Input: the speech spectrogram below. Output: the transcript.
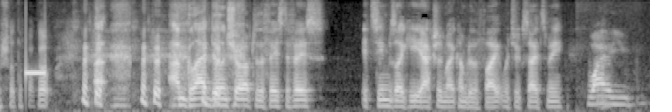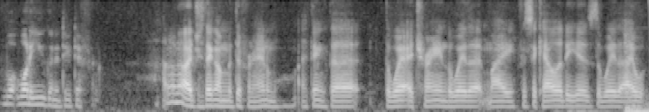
Shut the fuck up. I'm glad Dillon showed up to the face to face. It seems like he actually might come to the fight, which excites me. Why are you? What, what are you going to do different? I don't know. I just think I'm a different animal. I think that the way I train, the way that my physicality is, the way that I, w-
